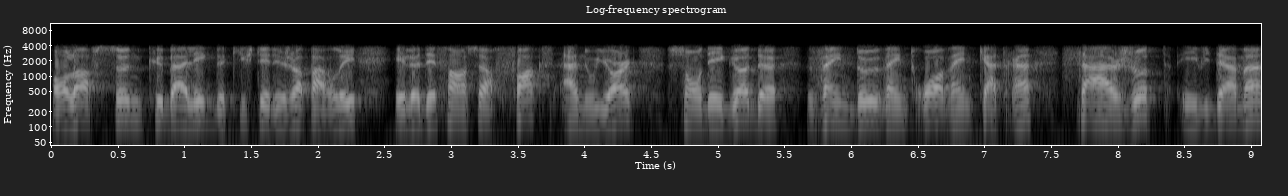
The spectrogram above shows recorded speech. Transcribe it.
Olofsson, Kubalik de qui je t'ai déjà parlé, et le défenseur Fox à New York sont des gars de 22, 23, 24 ans. Ça ajoute évidemment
